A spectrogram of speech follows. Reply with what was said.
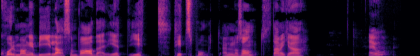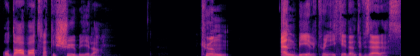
hvor mange biler som var der i et gitt tidspunkt, eller noe sånt. Stemmer ikke det? Jo. Og da var 37 biler. Kun én bil kunne ikke identifiseres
